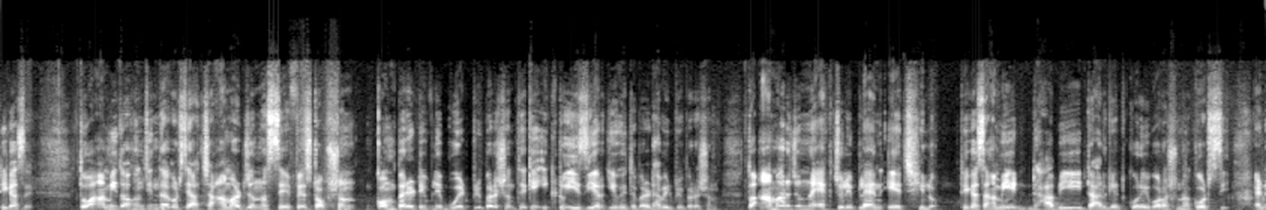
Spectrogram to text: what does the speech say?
ঠিক আছে? তো আমি তখন চিন্তা করছি আচ্ছা আমার জন্য safest option comparatively BUET preparation থেকে একটু ইজিয়ার কি হতে পারে? ঢাবির প্রিপারেশন তো আমার জন্য অ্যাকচুয়ালি প্ল্যান এ ছিল, ঠিক আছে? আমি ঢাবি টার্গেট করেই পড়াশোনা করছি। অ্যান্ড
